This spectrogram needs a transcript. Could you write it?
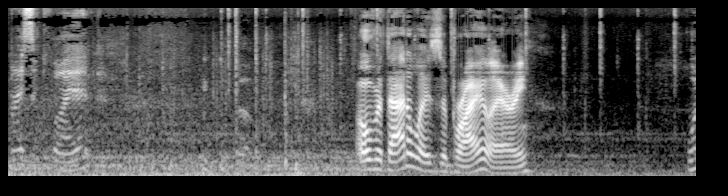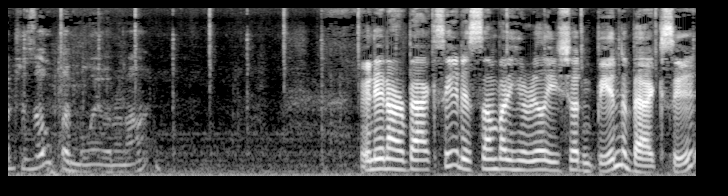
nice and quiet. Over that way is the Briary. Which is open, believe it or not. And in our back seat is somebody who really shouldn't be in the back seat.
